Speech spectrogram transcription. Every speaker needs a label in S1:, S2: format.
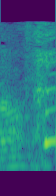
S1: about?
